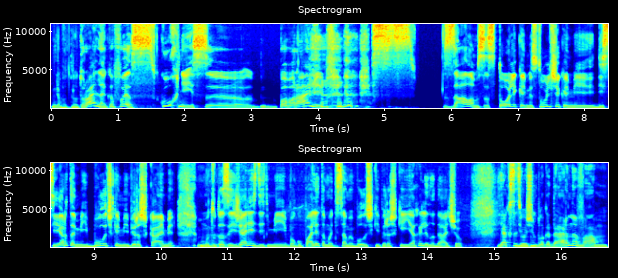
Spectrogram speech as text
Вот натуральное кафе с кухней, с э, поварами, с залом, со столиками, стульчиками, десертами, и булочками и пирожками. Мы туда заезжали с детьми и покупали там эти самые булочки и пирожки, ехали на дачу. Я, кстати, очень благодарна вам,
